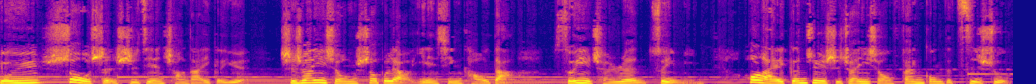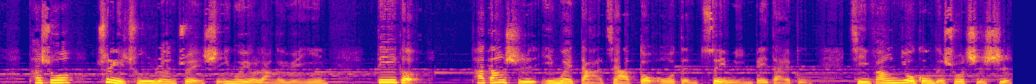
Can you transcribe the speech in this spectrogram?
由于受审时间长达一个月，石川义雄受不了严刑拷打，所以承认罪名。后来根据石川义雄翻供的次数，他说。最初认罪是因为有两个原因，第一个，他当时因为打架斗殴等罪名被逮捕，警方诱供的说辞是：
